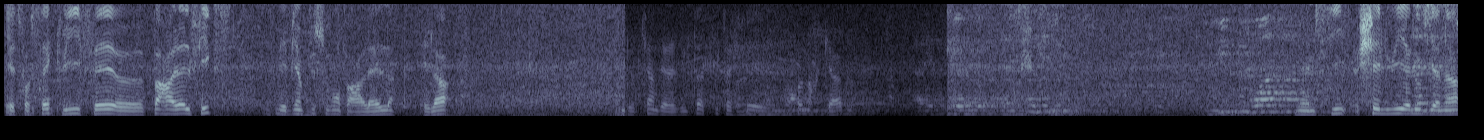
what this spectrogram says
Petrovsek, lui, fait euh, parallèle fixe, mais bien plus souvent parallèle. Et là, il obtient des résultats tout à fait remarquables. Même si chez lui à Ljubljana,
